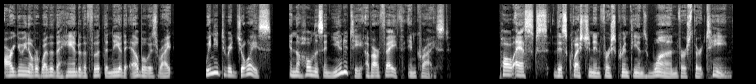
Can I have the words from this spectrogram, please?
arguing over whether the hand or the foot, the knee or the elbow is right, we need to rejoice in the wholeness and unity of our faith in Christ. Paul asks this question in 1 Corinthians 1, verse 13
